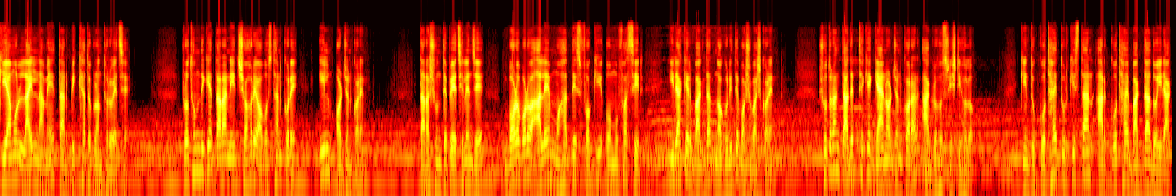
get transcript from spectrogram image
কিয়ামুল লাইল নামে তার বিখ্যাত গ্রন্থ রয়েছে। প্রথম দিকে তারা নিজ শহরে অবস্থান করে ইলম অর্জন করেন। তারা শুনতে পেয়েছিলেন যে বড় বড় আলেম, মহাদ্দিস, ফকি ও মুফাসির ইরাকের বাগদাদ নগরীতে বসবাস করেন। সুতরাং তাদের থেকে জ্ঞান অর্জন করার আগ্রহ সৃষ্টি হল। কিন্তু কোথায় তুর্কিস্তান আর কোথায় বাগদাদ ও ইরাক?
